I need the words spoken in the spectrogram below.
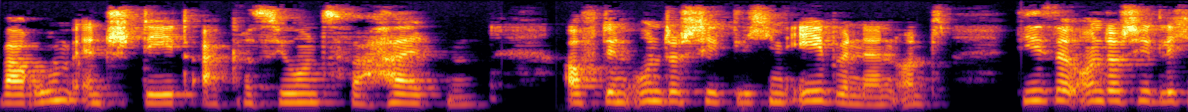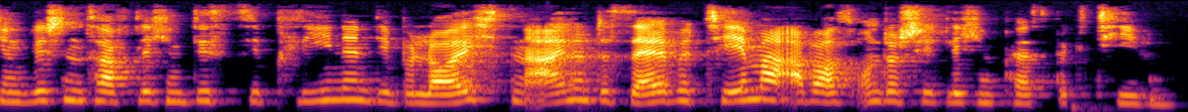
warum entsteht Aggressionsverhalten auf den unterschiedlichen Ebenen und diese unterschiedlichen wissenschaftlichen Disziplinen, die beleuchten ein und dasselbe Thema, aber aus unterschiedlichen Perspektiven.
